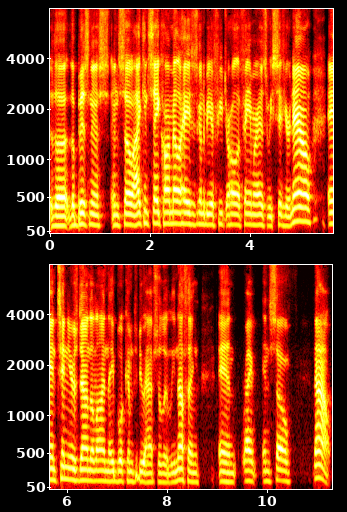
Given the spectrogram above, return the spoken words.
the the business. And so I can say Carmelo Hayes is going to be a future Hall of Famer as we sit here now. And 10 years down the line, they book him to do absolutely nothing. And right. And so now,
